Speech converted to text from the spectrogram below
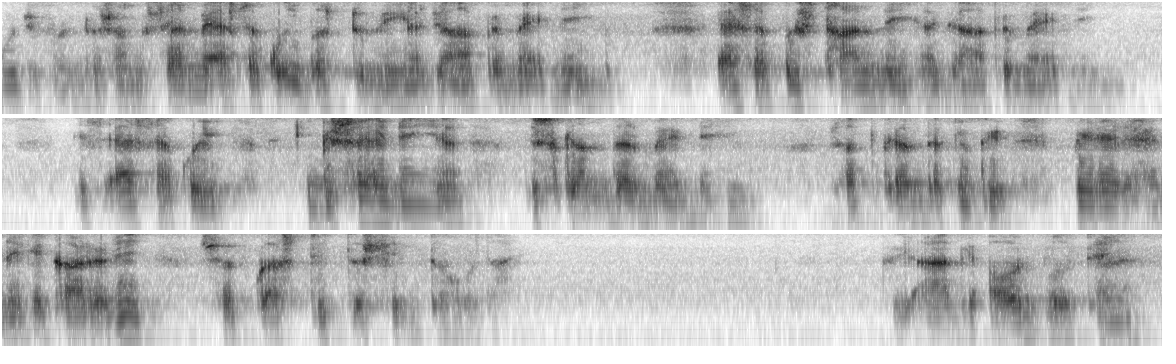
मुझ भिन्न संशय में ऐसा कोई वस्तु नहीं है जहाँ पे मैं नहीं हूँ। ऐसा कोई स्थान नहीं है जहाँ पे मैं नहीं हूँ। ऐसा कोई विषय नहीं है इसके अंदर मैं नहीं सबके अंदर, क्योंकि मेरे रहने के कारण ही सबका अस्तित्व सिद्ध होता है। फिर आगे और बोलते हैं।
